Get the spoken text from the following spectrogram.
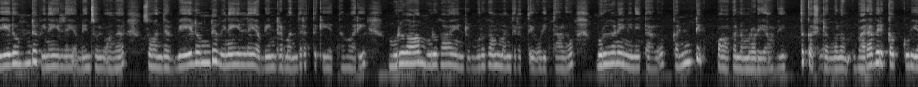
வேலுண்டு வினையில்லை அப்படின்னு சொல்லுவாங்க. ஸோ அந்த வேலுண்டு வினையில்லை அப்படின்ற மந்திரத்துக்கு ஏற்ற மாதிரி முருகா முருகா என்று முருகன் மந்திரத்தை ஒழித்தாலும் முருகனை நினைத்தாலும் கண்டிப்பாக நம்மளுடைய அனைத்து கஷ்டங்களும் வரவிருக்கக்கூடிய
